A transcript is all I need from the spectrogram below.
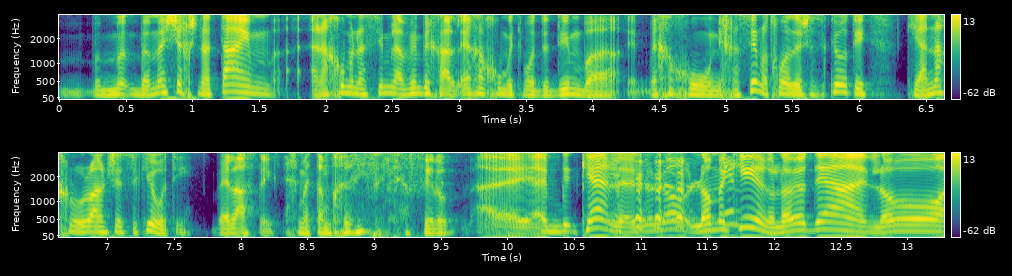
במשך שנתיים אנחנו מנסים להבין בכלל איך אנחנו מתמודדים, ב, איך אנחנו נכנסים לתחום הזה של security, כי אנחנו לא אנשי security ב Elastic. איך מתמחרים את זה אפילו? אה, כן, לא, לא, לא מכיר, לא יודע, לא,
